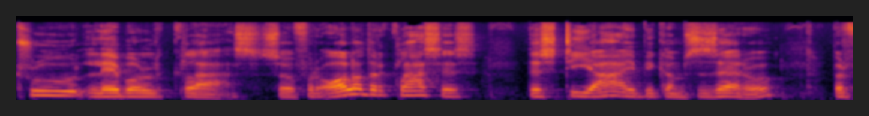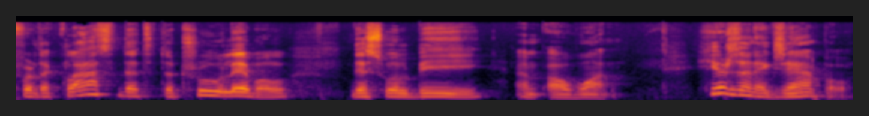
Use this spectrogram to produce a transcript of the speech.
true labeled class. So for all other classes, this ti becomes zero, but for the class that's the true label, this will be um, a one. Here's an example.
